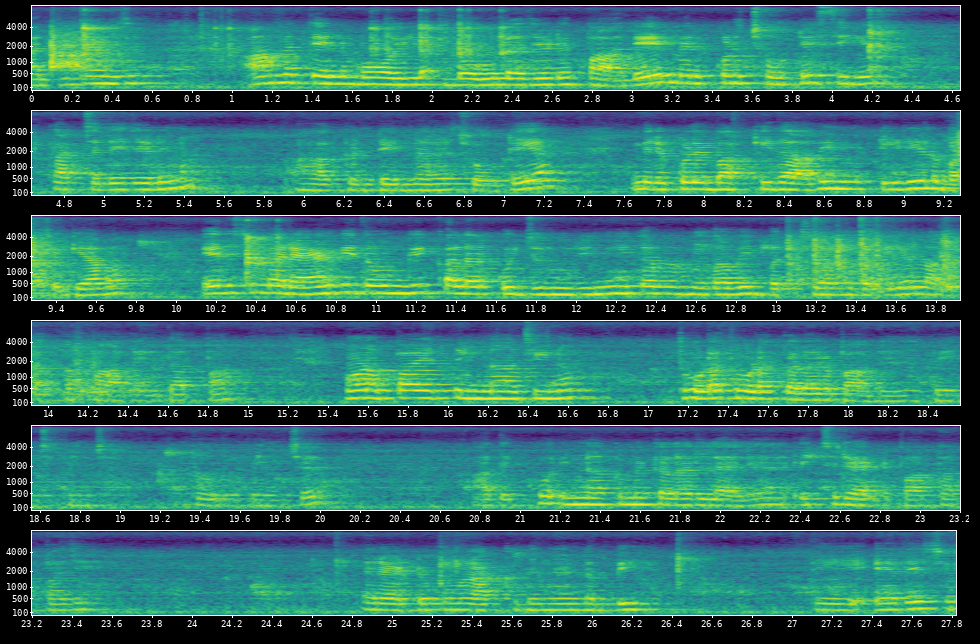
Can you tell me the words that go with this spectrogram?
ਹਾਂਜੀ ਫਰੈਂਡਸ ਆ ਮੈਂ ਤਿੰਨ ਬੋਇਲ ਬਾਉਲ ਆ ਜਿਹੜੇ ਪਾ ਲਏ। ਮੇਰੇ ਕੋਲ ਛੋਟੇ ਸੀਗੇ, ਕੱਚ ਦੇ ਜਿਹੜੇ ਨਾ, ਆਹ ਕੰਟੇਨਰ ਆ ਛੋਟੇ ਆ। ਮੇਰੇ ਕੋਲੇ ਬਾਕੀ ਦਾ ਆਹ ਵੀ ਮਟੀਰੀਅਲ ਬਚ ਗਿਆ ਵਾ। ਇਹਦੇ 'ਚ ਮੈਂ ਰਹਿਣ ਵੀ ਦਊਂਗੀ ਕਲਰ ਕੋਈ ਜ਼ਰੂਰੀ ਨਹੀਂ ਤਾਂ ਹੁੰਦਾ ਵੀ ਬੱਚਿਆਂ ਨੂੰ ਵਧੀਆ ਲੱਗਦਾ ਤਾਂ ਪਾ ਲੈਂਦਾ ਆਪਾਂ। ਹੁਣ ਆਪਾਂ ਇਹ ਤਿੰਨਾਂ 'ਚ ਹੀ ਨਾ ਥੋੜਾ ਥੋੜਾ ਕਲਰ ਪਾ ਦੇਣਾ ਪਿੰਚ ਪਿੰਚ ਦੋ ਦੋ ਪਿੰਚ ਆ ਦੇਖੋ, ਇੰਨਾ ਕੁ ਮੈਂ ਕਲਰ ਲੈ ਲਿਆ। ਇਹ 'ਚ ਰੈੱਡ ਪਾਤਾ ਆਪਾਂ ਜੀ। ਰੈੱਡ ਨੂੰ ਰੱਖ ਦਿੰਦੇ ਹਾਂ ਡੱਬੀ। ਤੇ ਇਹਦੇ 'ਚ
